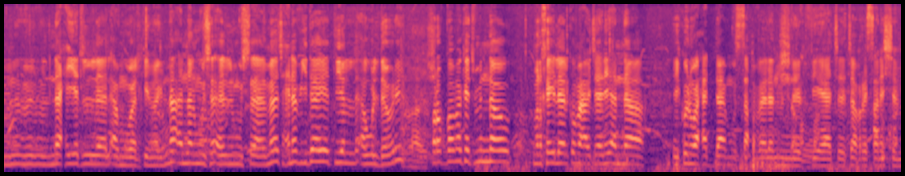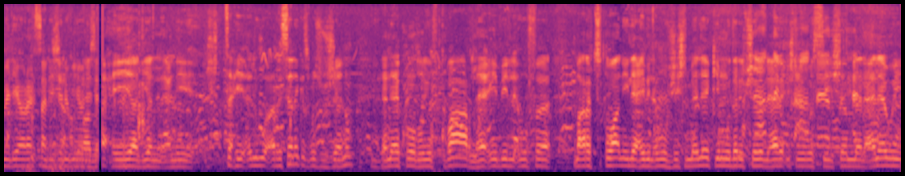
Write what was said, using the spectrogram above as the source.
من من ناحية ال- الأموال كما قلنا أن المسا- المساهمات حنا بداية ديال اول دوري ربما كنتمناو من خلالكم عاوتاني أن يكون واحد الدعم مستقبلا من الفئات حتى في الشماليه والرصانه الجنوبية والجنوبية. التحية ديال يعني التحية الرسالة كتبغي توجه لهم يعني يكونوا ضيوف كبار لاعبين لعبوا في المغرب التطواني لاعبين لعبوا في الجيش الملكي مدرب شباب العرائش اللي هو السي هشام العلاوي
